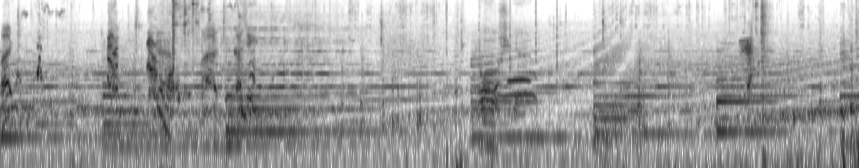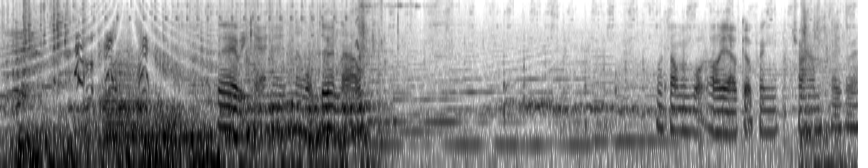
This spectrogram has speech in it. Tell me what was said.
What? Does he? There we know what I'm doing now. I can't remember what. Oh yeah, I've got to bring Tram over here.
